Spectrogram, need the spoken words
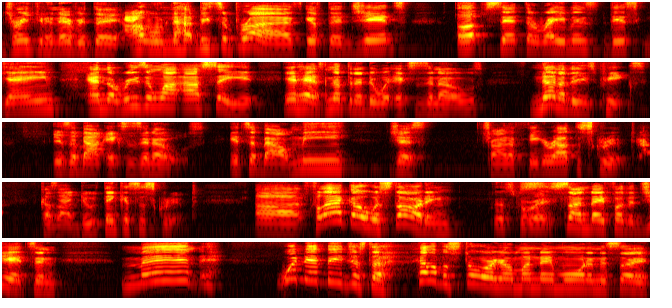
drinking, and everything. I will not be surprised if the Jets upset the Ravens this game. And the reason why I say it, it has nothing to do with X's and O's. None of these picks is about X's and O's. It's about me just trying to figure out the script because I do think it's a script. Uh, Flacco was starting That's correct. Sunday for the Jets. And man, wouldn't that be just a hell of a story on Monday morning to say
